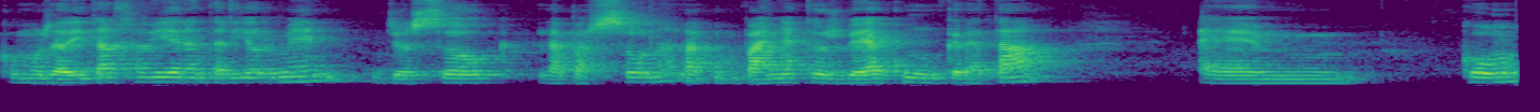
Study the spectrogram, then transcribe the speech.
Com us ha dit el Javier anteriorment, jo sóc la persona, la companya que us ve a concretar eh, com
